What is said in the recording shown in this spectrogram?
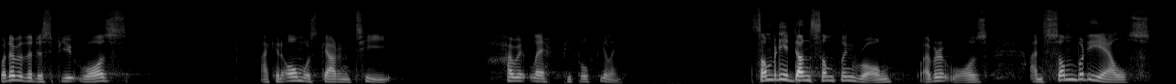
Whatever the dispute was, I can almost guarantee how it left people feeling. Somebody had done something wrong, whatever it was, and somebody else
